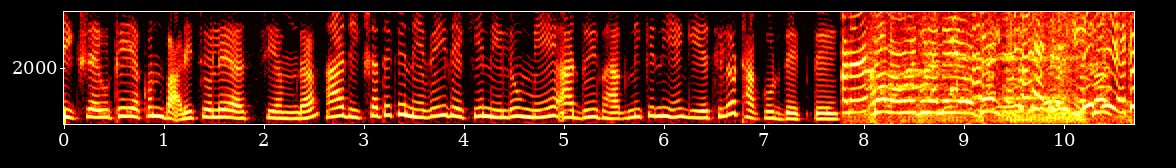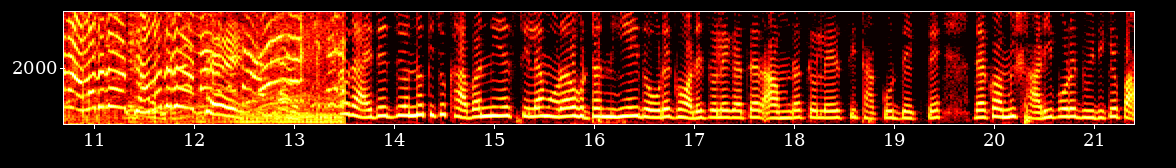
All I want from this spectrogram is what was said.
রিক্সায় উঠেই এখন বাড়ি চলে আসছি আমরা। আর রিক্সা থেকে নেবেই দেখি নীলু মেয়ে আর দুই ভাগ্নিকে নিয়ে গিয়েছিল ঠাকুর দেখতে। চল আমরা ঘুরে নিয়ে যাই। এখানে আমাদেরও আছে আমাদেরও আছে। রায়দের জন্য কিছু খাবার নিয়ে এসেছিলাম। ওরা ওটা নিয়েই দৌড়ে ঘরে চলে গেছে আর আমরা চলে এসেছি ঠাকুর দেখতে। দেখো, আমি শাড়ি পরে দুই দিকে পা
